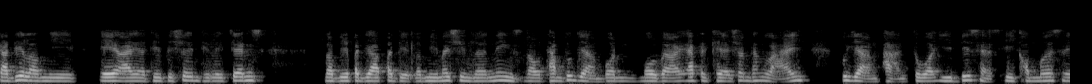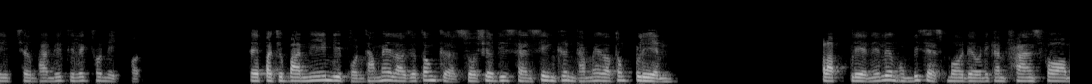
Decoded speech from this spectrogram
การที่เรามี AI artificial intelligence เรามีปัญญาประดิษฐ์เรามี machine learning เราทำทุกอย่างบน mobile application ทั้งหลาย ทุกอย่างผ่านตัว e-business e-commerce ในเชิงพาณิชย์อิเล็กทรอนิกส์หมด แต่ปัจจุบันนี้มีผลทำให้เราจะต้องเกิด social distancing ขึ้นทำให้เราต้องเปลี่ยน ปรับเปลี่ยนในเรื่องของ business model ในการ transform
